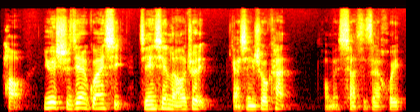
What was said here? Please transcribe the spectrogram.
好，因为时间的关系，今天先聊到这里。感谢您收看，我们下次再会。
